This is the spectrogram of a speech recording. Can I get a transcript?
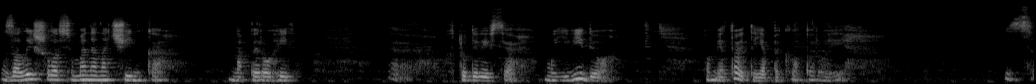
Залишилась у мене начинка на пироги. Е, Хто дивився мої відео, пам'ятаєте, я пекла пироги із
